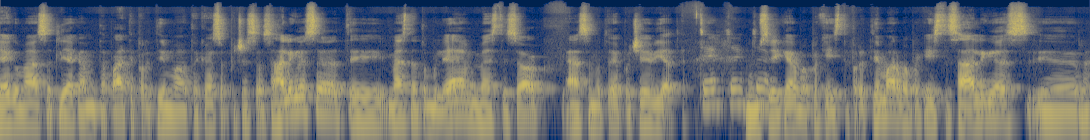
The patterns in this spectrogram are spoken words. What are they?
Jeigu mes atliekam tą patį pratimą tokiuose pačiose sąlygose, tai mes netobulėjame, mes tiesiog esame toje pačioje vietoje. Taip, taip, taip. Mums reikia arba pakeisti pratimą, arba pakeisti sąlygas ir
